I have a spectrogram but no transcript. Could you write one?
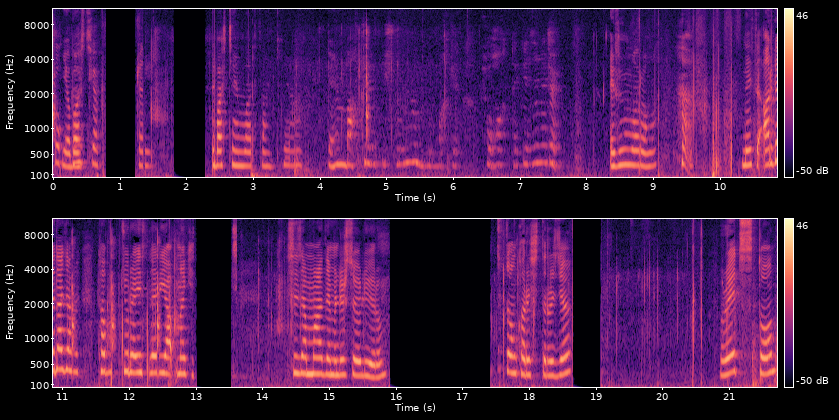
çok Ya yapacağız. Bahçem var sanki ya. Benim bahçem istemiyor musun bahçe? Sokakta gezinecek. Evim var ama. Neyse arkadaşlar tabutçu reisleri yapmak için size malzemeleri söylüyorum. Redstone karıştırıcı. Redstone.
